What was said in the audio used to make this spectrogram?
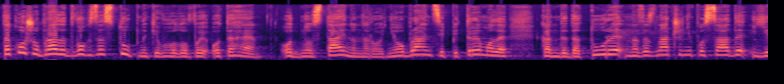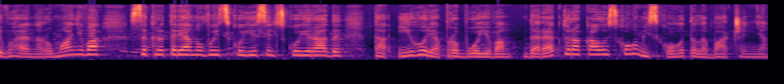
Також обрали двох заступників голови ОТГ. Одностайно народні обранці підтримали кандидатури на зазначені посади Євгена Романіва, секретаря Новицької сільської ради, та Ігоря Пробоєва, директора Калузького міського телебачення.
